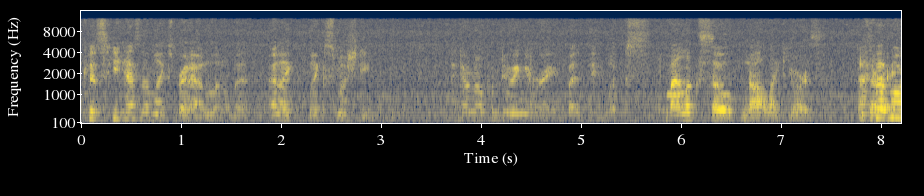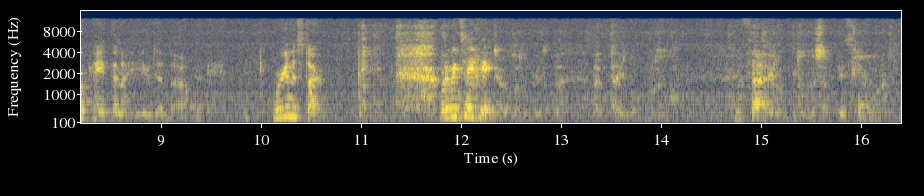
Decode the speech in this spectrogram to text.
because he has them like spread out a little bit, or like like smushed deep. I don't know if I'm doing it right, but it looks. Mine looks so not like yours. I It's put alright. more paint than I, you did though. Okay. We're gonna start. What are we taking? Do a little bit of the, the phthalo blue. What's that? Phthalo blue is a This one. beautiful.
